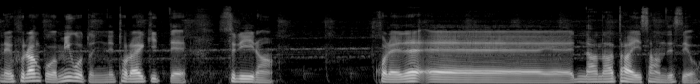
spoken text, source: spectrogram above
ね、フランコが見事にね、捉えきって、スリーラン。これで、えー、7対3ですよ。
